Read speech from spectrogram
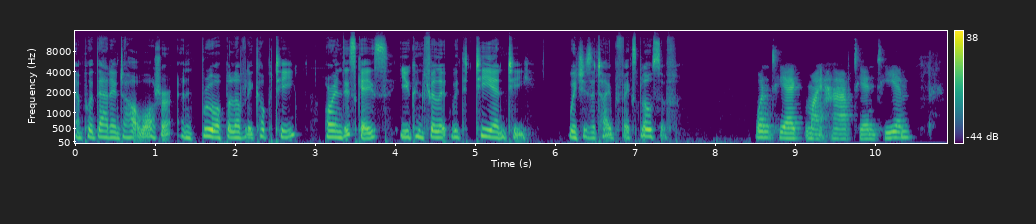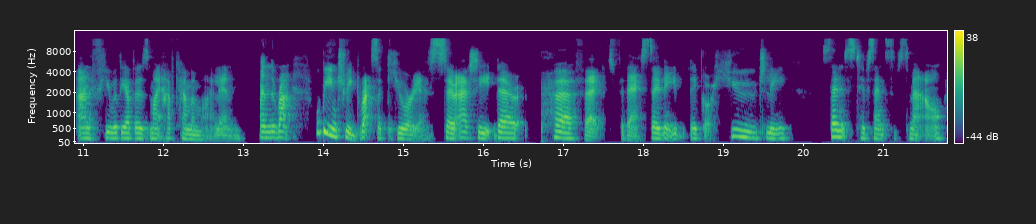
and put that into hot water and brew up a lovely cup of tea. Or in this case, you can fill it with TNT, which is a type of explosive. One tea egg might have TNT in, and a few of the others might have chamomile in. And the rat will be intrigued. Rats are curious. So actually, they're perfect for this. So they, they've got a hugely sensitive sense of smell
